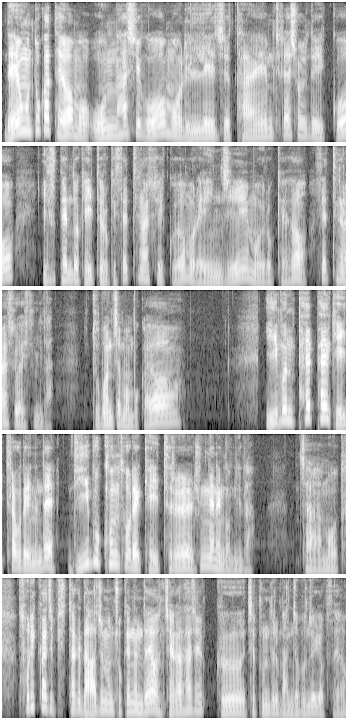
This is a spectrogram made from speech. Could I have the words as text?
내용은 똑같아요. 뭐 온 하시고 뭐 릴리즈 타임, 트레숄드 있고 익스펜더 게이트 이렇게 세팅할 수 있고요. 뭐 레인지 뭐 이렇게 해서 세팅을 할 수가 있습니다. 두 번째 한번 볼까요? 2분 88 게이트라고 되어 있는데 니브 콘솔의 게이트를 흉내낸 겁니다. 자, 뭐 소리까지 비슷하게 나와주면 좋겠는데요. 제가 사실 그 제품들을 만져본 적이 없어요.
